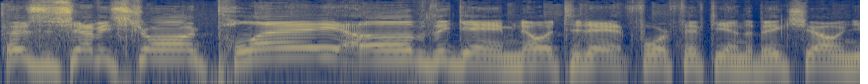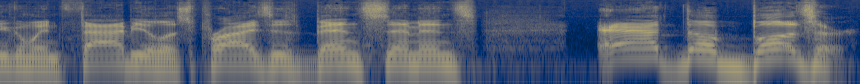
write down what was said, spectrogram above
There's the Chevy Strong play of the game. Know it today at 450 on the Big Show, and you can win fabulous prizes. Ben Simmons at the buzzer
